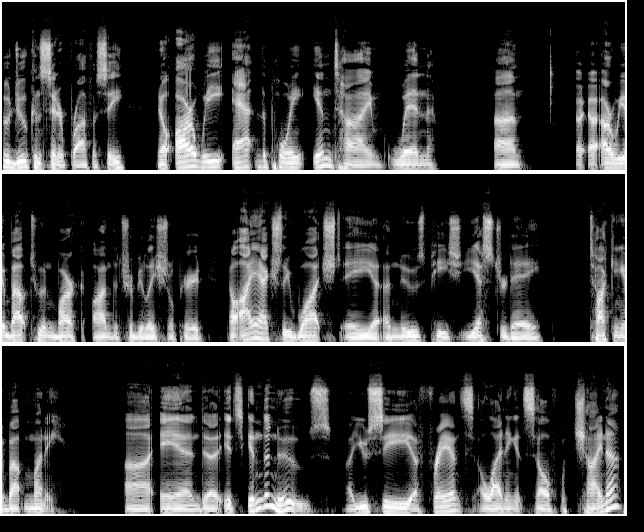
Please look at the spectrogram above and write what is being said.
who do consider prophecy. You know, are we at the point in time when uh, are we about to embark on the tribulational period? Now, I actually watched a a news piece yesterday talking about money, uh, and uh, it's in the news uh, you see uh, France aligning itself with China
